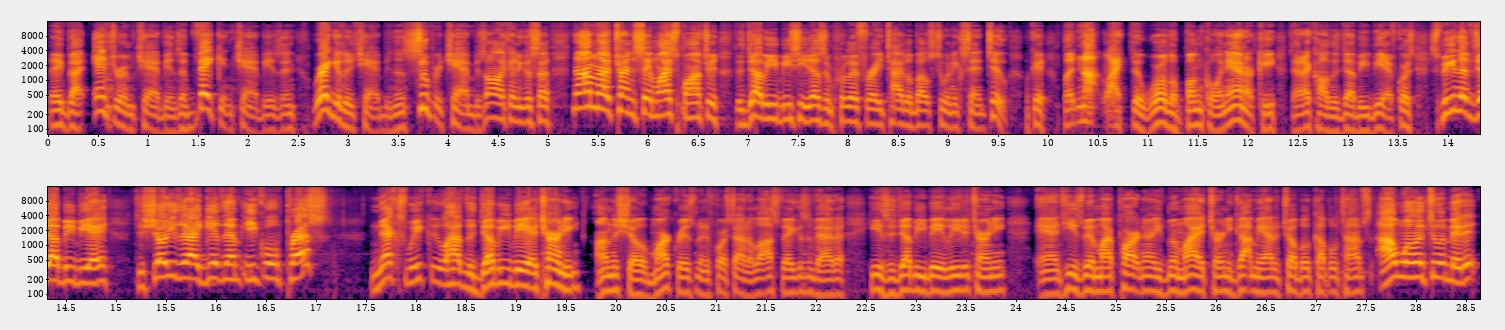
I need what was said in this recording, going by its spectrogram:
they've got interim champions and vacant champions and regular champions and super champions, all that kind of good stuff. Now, I'm not trying to say my sponsor, the WBC, doesn't proliferate title belts to an extent too, okay, but not like the world of bunko and anarchy that I call the WBA. Of course, speaking of WBA, to show you that I give them equal press. Next week, we will have the WBA attorney on the show, Mark Risman, of course, out of Las Vegas, Nevada. He's a WBA lead attorney, and he's been my partner. He's been my attorney, got me out of trouble a couple of times. I'm willing to admit it.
